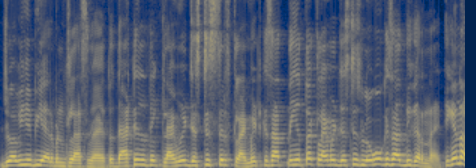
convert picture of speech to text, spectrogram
जो अभी अभी अर्बन क्लास में आए तो that is thing climate justice सिर्फ़ क्लाइमेट के साथ नहीं होता क्लाइमेट जस्टिस लोगों के साथ भी करना है, ठीक है ना?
